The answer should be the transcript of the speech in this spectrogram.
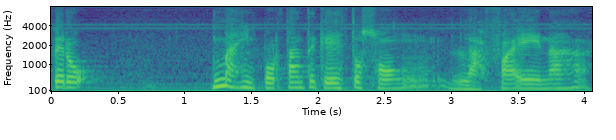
Pero más importante que esto son las faenas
